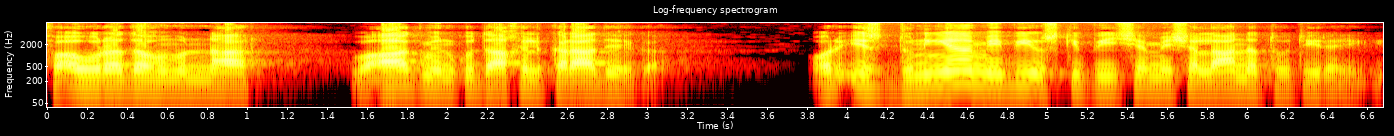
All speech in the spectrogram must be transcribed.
فعورد منار وہ آگ میں ان کو داخل کرا دے گا۔ اور اس دنیا میں بھی اس کی پیچھے ہمیشہ لانت ہوتی رہے گی۔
